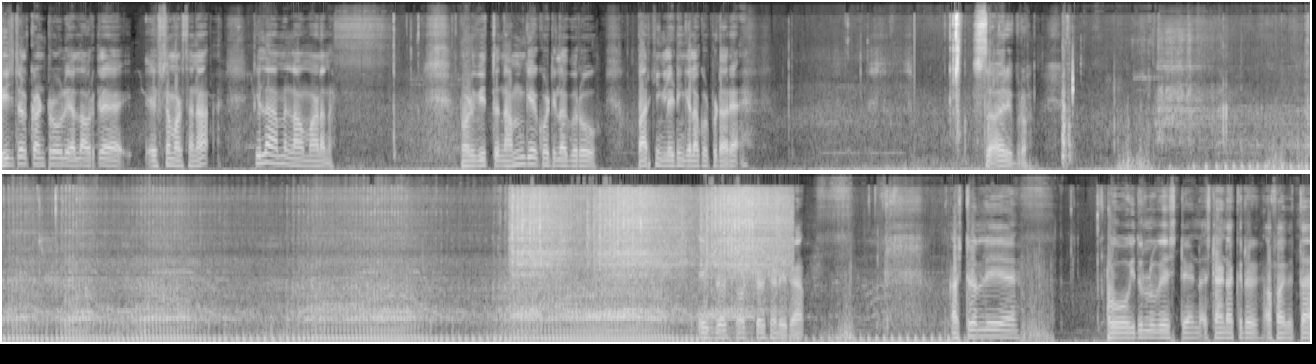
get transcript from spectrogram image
ಡಿಜಿಟಲ್ ಕಂಟ್ರೋಲ್ ಎಲ್ಲ ಅವ್ರಿಗೆ ಎಕ್ಸ್ಟ್ರಾ ಮಾಡ್ಸೋಣ. ಇಲ್ಲ ಆಮೇಲೆ ನಾವು ಮಾಡೋಣ. ನೋಡಿ, ವಿತ್ ನಮಗೆ ಕೊಟ್ಟಿಲ್ಲ ಗುರು. ಪಾರ್ಕಿಂಗ್ ಲೈಟಿಂಗ್ ಎಲ್ಲ ಕೊಟ್ಬಿಟ್ಟವ್ರೆ. ಸರಿ ಬ್ರೋ ಎಕ್ಸಾಸ್ಟ್ ನೋಡಿ ಕಳ್ಕೊಂಡಿರ ಅಷ್ಟರಲ್ಲಿ, ಓ, ಇದ್ರಲ್ಲೂ ಸ್ಟ್ಯಾಂಡ್ ಸ್ಟ್ಯಾಂಡ್ ಹಾಕಿದ್ರೆ ಆಫ್ ಆಗುತ್ತಾ?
